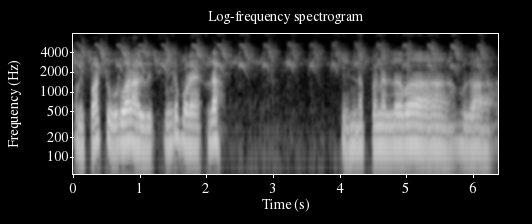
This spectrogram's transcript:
உன்னை பார்த்து ஒரு வாரம் ஆகுது. எங்கே போனேன் இந்தா. என்னப்ப நல்லவா முருகா?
